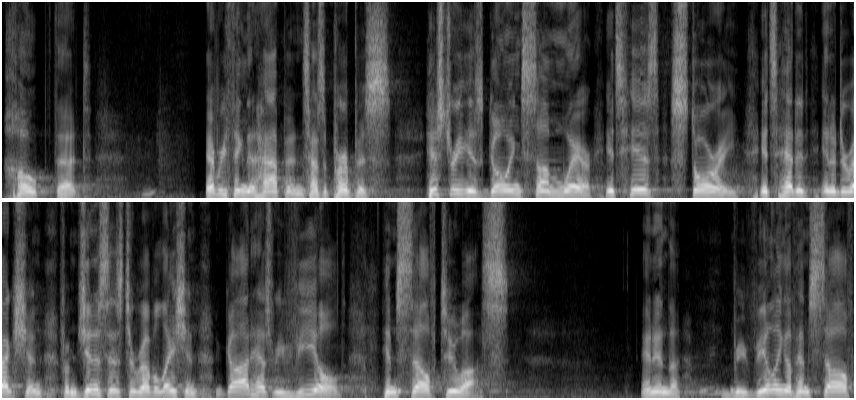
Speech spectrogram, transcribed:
hope that Everything that happens has a purpose. History is going somewhere. It's His story. It's headed in a direction. From Genesis to Revelation, God has revealed Himself to us. And in the revealing of himself,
